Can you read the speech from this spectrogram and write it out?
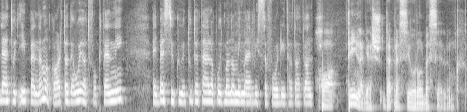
lehet, hogy éppen nem akarta, de olyat fog tenni, egy beszükült tudatállapotban, ami már visszafordíthatatlan. Ha tényleges depresszióról beszélünk,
